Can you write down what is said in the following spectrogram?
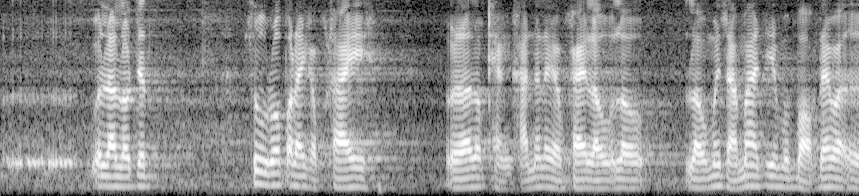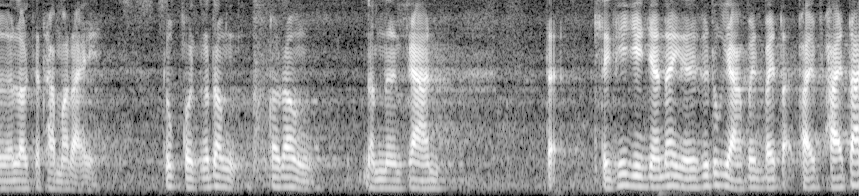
เอ่อเวลาเราจะสู้รบอะไรกับใคร เวลาเราแข่งขันอะไรกับใครเราเราเราไม่สามารถที่จะมาบอกได้ว่า เออ เราจะทำอะไร ทุกคนก็ต้องก็ต้องดำเนินการแต่ สิ่งที่ยืนยันได้เลยคือทุกอย่างเป็นไปภายภายใต้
